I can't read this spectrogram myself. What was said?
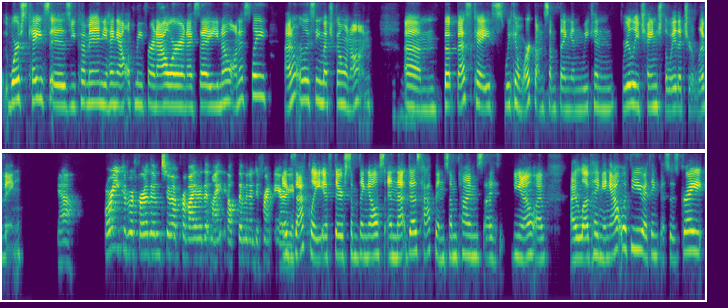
the worst case is you come in, you hang out with me for an hour, and I say, you know, honestly, I don't really see much going on. Mm-hmm. Um, but best case, we can work on something and we can really change the way that you're living. Yeah. Or you could refer them to a provider that might help them in a different area. Exactly. If there's something else, and that does happen. Sometimes I, you know, I I love hanging out with you. I think this is great.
